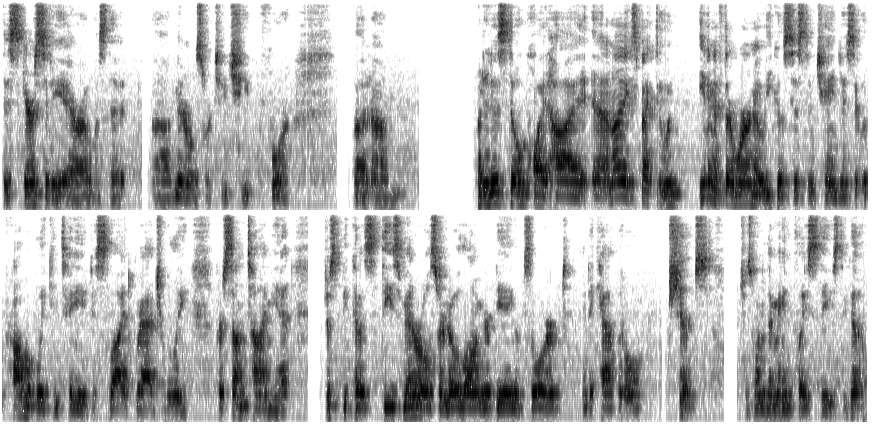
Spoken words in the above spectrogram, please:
this scarcity era was that uh, minerals were too cheap before. But, um, but it is still quite high. And I expect it would, even if there were no ecosystem changes, it would probably continue to slide gradually for some time yet just because these minerals are no longer being absorbed into capital ships, which is one of the main places they used to go.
